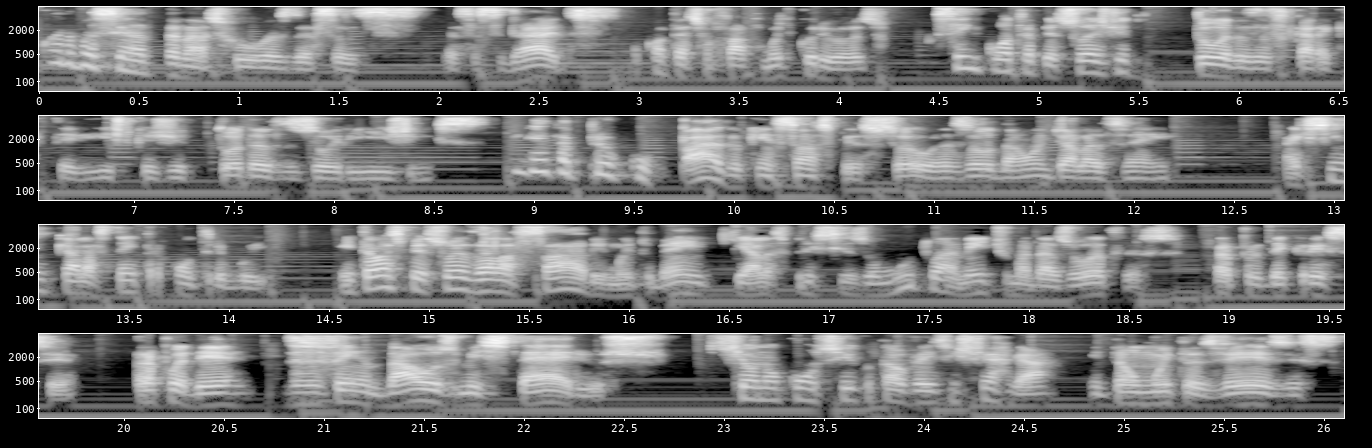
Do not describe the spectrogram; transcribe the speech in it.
Quando você anda nas ruas dessas, dessas cidades, acontece um fato muito curioso. Você encontra pessoas de todas as características, de todas as origens. Ninguém está preocupado quem são as pessoas ou de onde elas vêm, mas sim o que elas têm para contribuir. Então as pessoas elas sabem muito bem que elas precisam mutuamente uma das outras para poder crescer para poder desvendar os mistérios que eu não consigo talvez enxergar. Então, muitas vezes,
